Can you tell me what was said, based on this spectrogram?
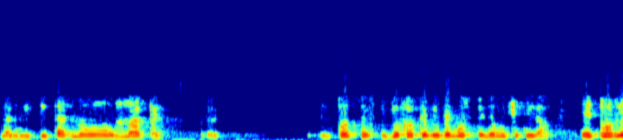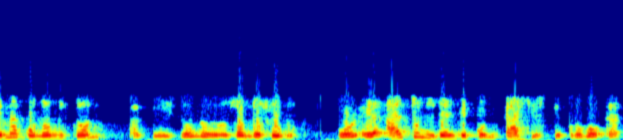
Las gripitas no matan. Entonces yo creo que debemos tener mucho cuidado. El problema con Omicron aquí son, son dos uno. Por el alto nivel de contagios que provoca,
